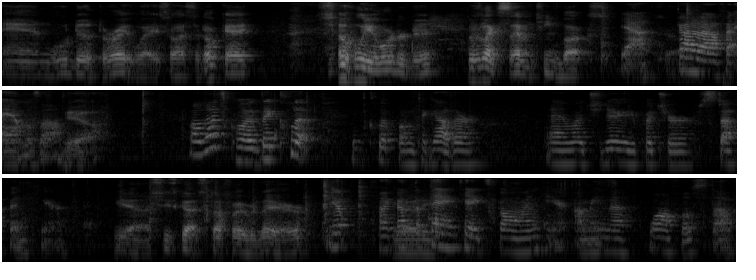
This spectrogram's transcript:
And we'll do it the right way. So I said, okay. So we ordered it. It was like 17 bucks. Yeah. So. Got it off of Amazon. Yeah. Well, that's cool. They clip. You clip them together, and what you do, you put your stuff in here. Yeah, she's got stuff over there. Yep. I got Ready. the pancakes going here. I mean the waffle stuff.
